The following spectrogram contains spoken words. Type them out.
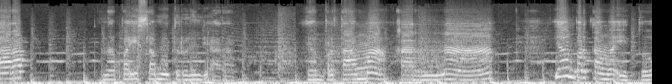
Arab? Kenapa Islam diturunin di Arab? Yang pertama karena Yang pertama itu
